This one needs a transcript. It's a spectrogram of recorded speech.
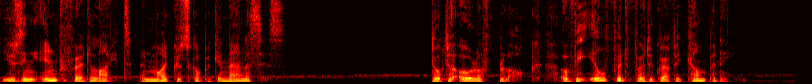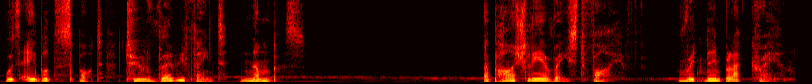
using infrared light and microscopic analysis, Dr. Olaf Block of the Ilford Photographic Company was able to spot two very faint numbers. A partially erased 5 written in black crayon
